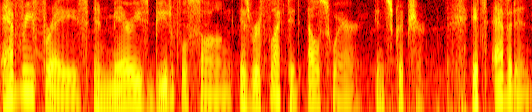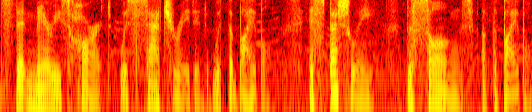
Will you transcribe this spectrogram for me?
Every phrase in Mary's beautiful song is reflected elsewhere in Scripture. It's evidence that Mary's heart was saturated with the Bible, especially the songs of the Bible,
